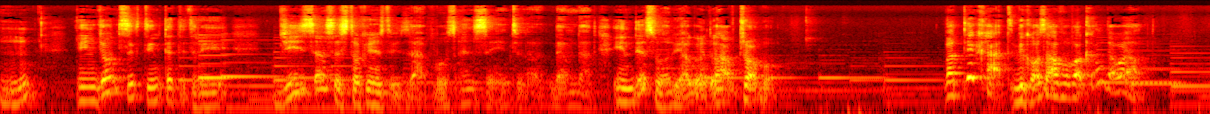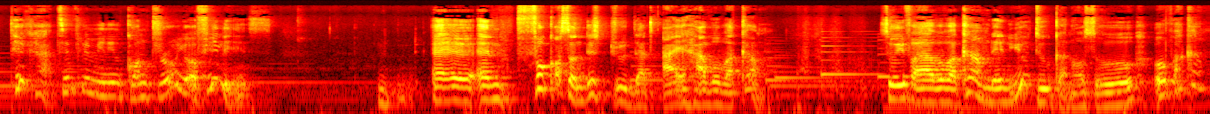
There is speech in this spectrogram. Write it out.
Hmm? In John 16 33, Jesus is talking to his disciples and saying to them that in this world you are going to have trouble. But take heart because I've overcome the world. Take heart simply meaning control your feelings uh, and focus on this truth that I have overcome. So if I have overcome, then you too can also overcome.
